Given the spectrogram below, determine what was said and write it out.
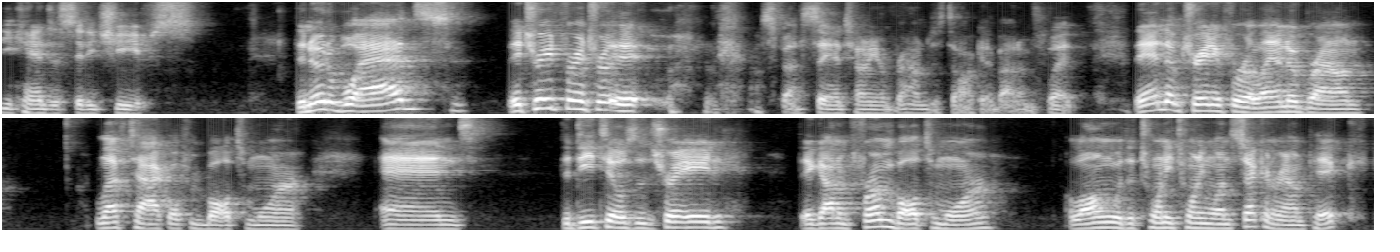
the Kansas City Chiefs. The notable ads, they trade for intro. It, I was about to say Antonio Brown, just talking about him, but they end up trading for Orlando Brown, left tackle from Baltimore. And the details of the trade, they got him from Baltimore, along with a 2021 second round pick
